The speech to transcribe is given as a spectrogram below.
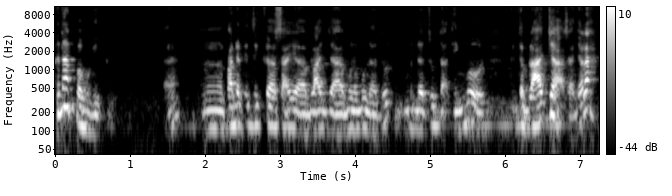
Kenapa begitu? Uh, Hmm, pada ketika saya belajar mula-mula tu benda tu tak timbul. Kita belajar sajalah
